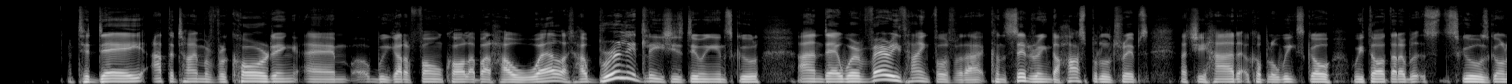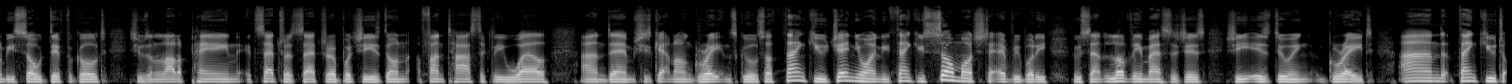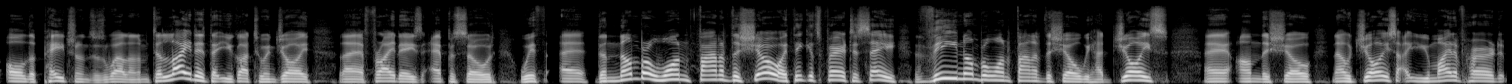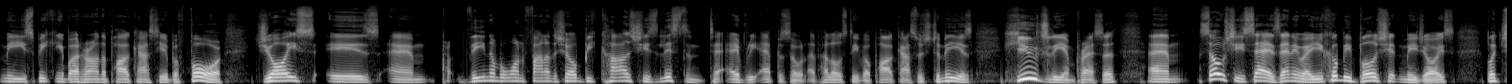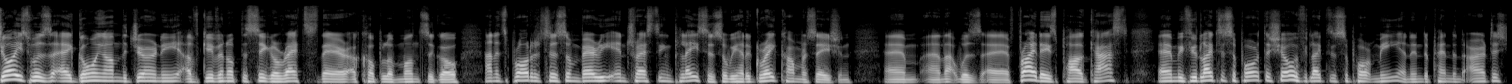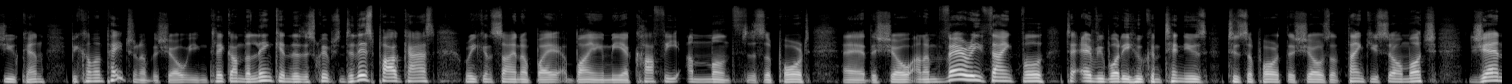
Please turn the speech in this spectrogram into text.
today at the time of recording um, we got a phone call about how well how brilliantly she's doing in school. And uh, we're very thankful for that considering the hospital trips that she had a couple of weeks ago. We thought that was, school was going to be so difficult. She was in a lot of pain etc etc but she's done fantastically well and um, she's getting on great in school. So thank you genuinely thank you so much to everybody who sent lovely messages. She is doing great. And thank you to all the patrons as well. And I'm delighted that you got to enjoy uh, Friday's episode with uh, the number one fan of the show. I think it's fair to say the number one fan of the show. We had Joyce uh, on the show. Now, Joyce, uh, you might have heard me speaking about her on the podcast here before. Joyce is um, the number one fan of the show because she's listened to every episode of Hello Steve podcast, which to me is hugely impressive. Um, so she says, anyway, you could be bullshitting me, Joyce, but Joyce was uh, going on the journey of giving up the cigarettes there a couple of months ago, and it's brought her to some very interesting places. So we had a great conversation, um, and that was uh, Friday's podcast. Um, if you'd like to support the show, if you'd like to support me, an independent artist, you can become a patron of the show. You can click on the link in the description to this podcast, where you can sign up by buying me a coffee a month to support uh, the show. And I'm very thankful to everybody who continues to support the show. So thank you so much.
